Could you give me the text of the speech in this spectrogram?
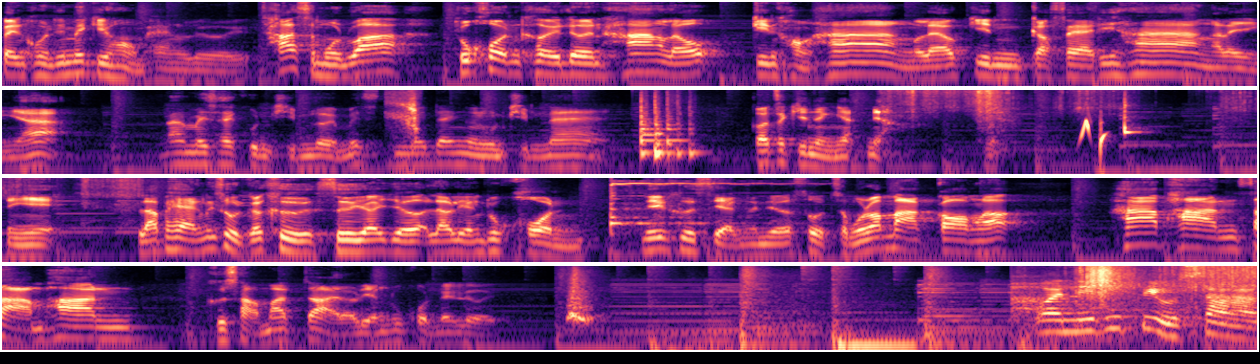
เป็นคนที่ไม่กินของแพงเลย ถ้าสมมติว่าทุกคนเคยเดินห้างแล้วกินของห้าง แล้วกินกาแฟที่ห้างอะไรอย่างเงี้ย นั่นไม่ใช่คุณคิมเลยไม่ไม่ได้เงินคุณคิมแน่ ก็จะกินอย่างเงี้ยเนี่ยเนี่ยอย่างงี้ แล้วแพงที่สุดก็คือซื้อเยอะๆแล้วเลี้ยงทุกคน นี่คือเสียเงินเยอะสุด สมมติว่ามากองแล้วห้าพันสามพันคือสามารถจ่ายแล้วเลี้ยงทุกคนได้เลย วันนี้พี่ติ๋วสั่ง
